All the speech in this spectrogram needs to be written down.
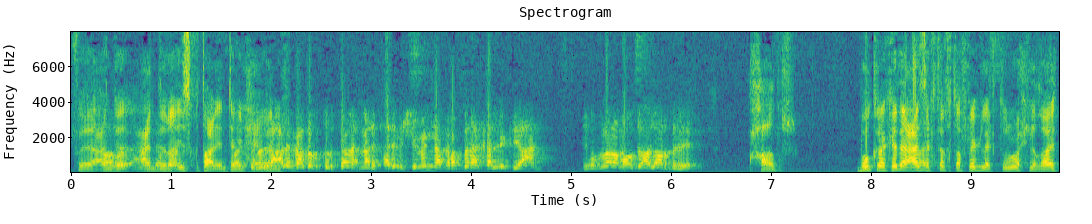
في عند عند رئيس قطاع الإنتاج الحيواني. عليك يا دكتور سامح ما نتحرمش منك ربنا يخليك يعني. يشوف لنا موضوع الأرض ده. حاضر. بكرة كده عايزك تخطف رجلك تروح لغاية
